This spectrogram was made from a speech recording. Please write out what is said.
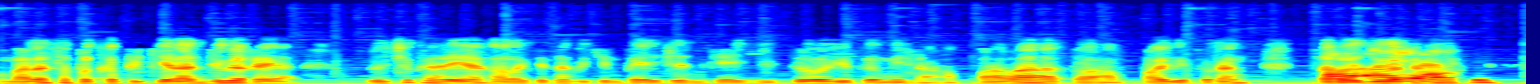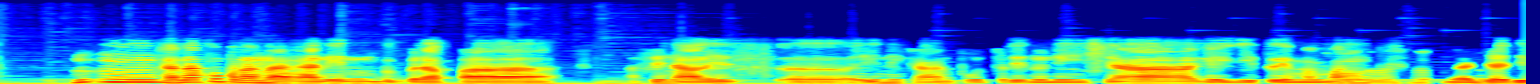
Kemarin sempet kepikiran juga kayak lucu kali ya kalau kita bikin pageant kayak gitu gitu misal apalah atau apa gitu kan seru Oh, juga ya? karena aku Mm-mm, karena aku pernah nanganin beberapa finalis eh, ini kan Putri Indonesia kayak gitu ya memang Mhm. nggak jadi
